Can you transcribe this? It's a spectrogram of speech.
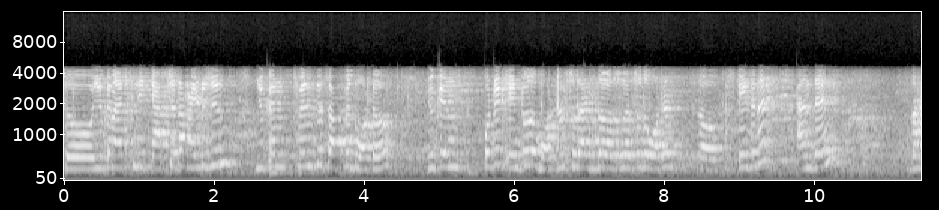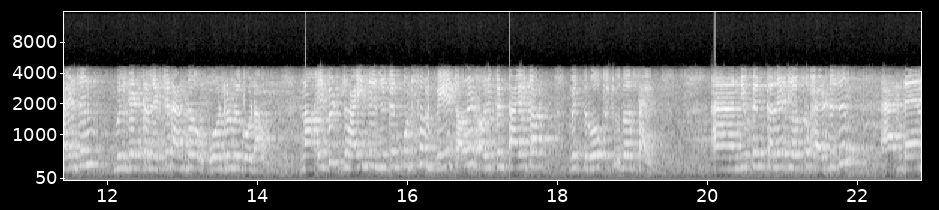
So you can actually capture the hydrogen. You can fill this up with water. You can put it into the bottle so that the so that so the water uh, stays in it, and then the hydrogen will get collected and the water will go down. Now, if it rises, you can put some weight on it, or you can tie it up with ropes to the sides, and you can collect lots of hydrogen. And then,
